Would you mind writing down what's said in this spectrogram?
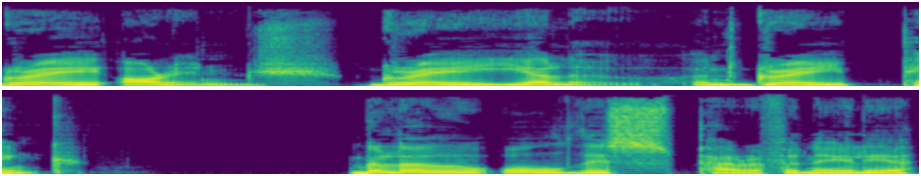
grey orange, grey yellow, and grey pink. Below all this paraphernalia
